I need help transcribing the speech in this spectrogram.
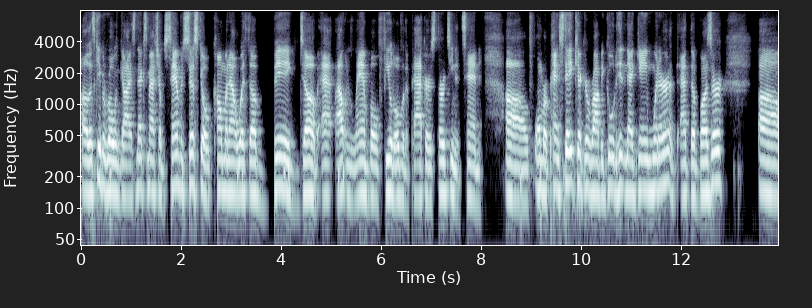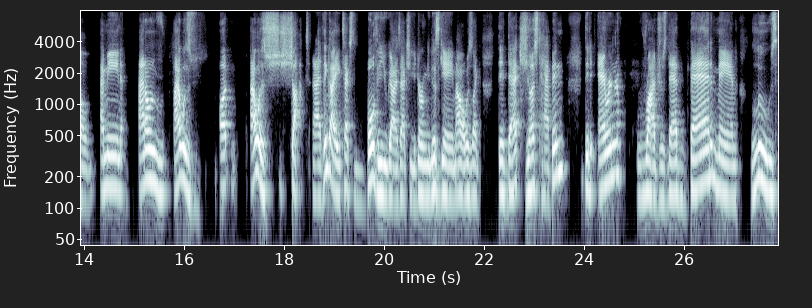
Uh, let's keep it rolling, guys. Next matchup San Francisco coming out with a big dub at, out in Lambeau Field over the Packers, 13 to 10. Uh, former Penn State kicker Robbie Gould hitting that game winner at, at the buzzer. Uh, I mean, I don't. I was. Uh, I was shocked, and I think I texted both of you guys actually during this game. I was like, "Did that just happen? Did Aaron Rodgers, that bad man, lose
